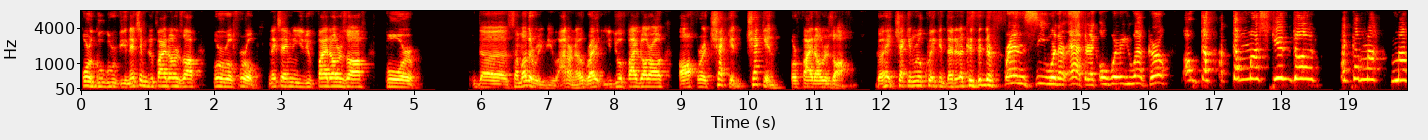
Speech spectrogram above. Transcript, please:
for a Google review. Next time you do five dollars off for a referral. Next time you do five dollars off for the some other review. I don't know, right? You do a five dollar off for a check-in, check-in for five dollars off. Go hey, check in real quick and da da da. Because then their friends see where they're at. They're like, oh, where are you at, girl? Oh, got, I got my skin done. I got my my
